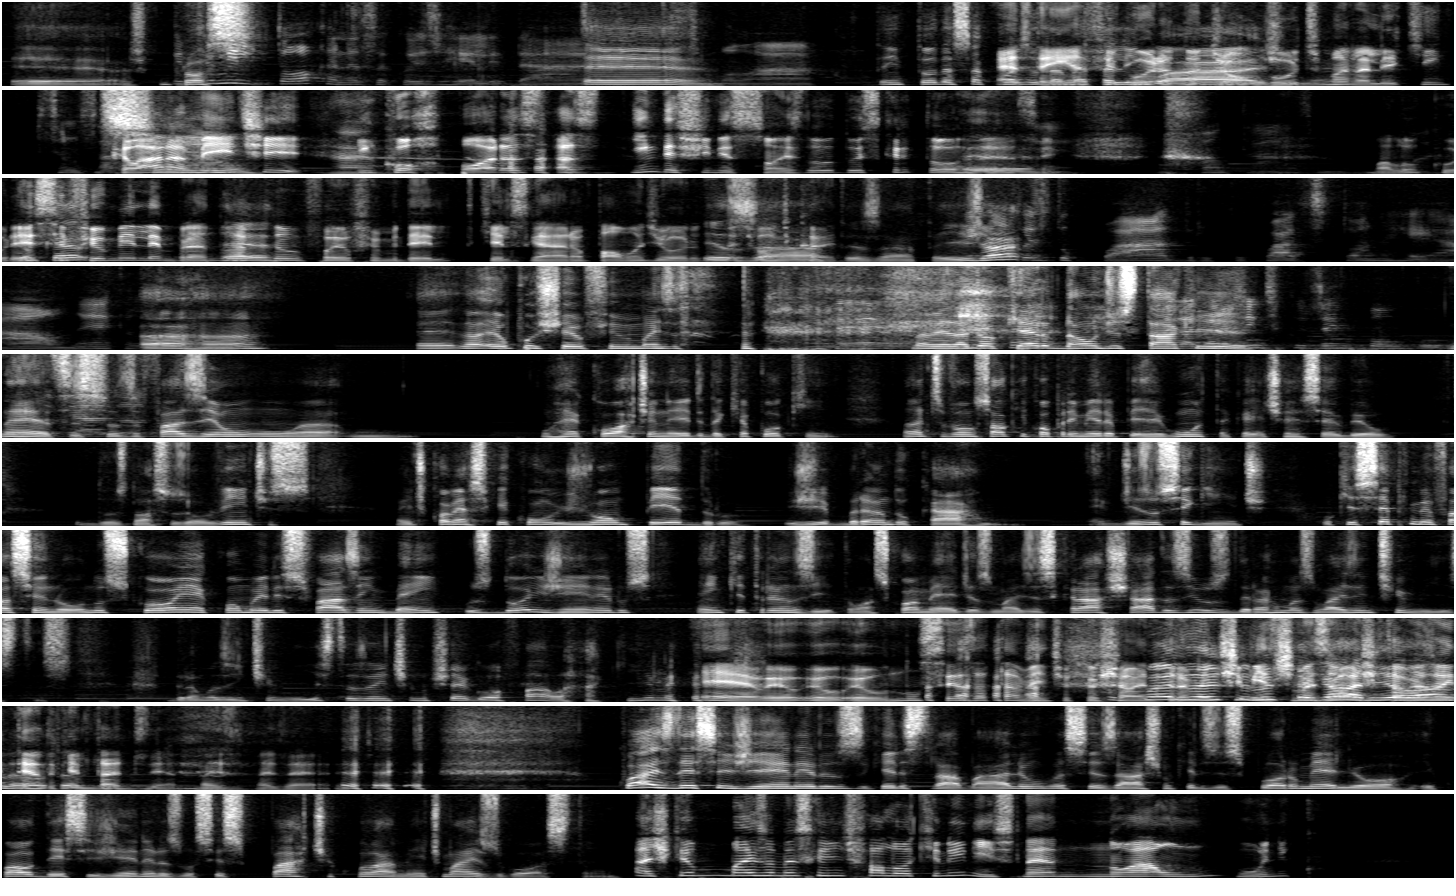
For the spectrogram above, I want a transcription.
É, acho que o o filme próximo ele toca nessa coisa de realidade, É. de simulacro. tem toda essa É, coisa da tem a figura do John metalinguagem, Goodman né? ali que claramente É. incorpora as, as indefinições do, do escritor, né? É. assim. É, um fantasma. Uma loucura. Eu Esse quero- filme, lembrando É. rápido, foi o filme dele que eles ganharam a Palma de Ouro. Exato, exato. E já a coisa do quadro, que o quadro se torna real, né? Aham. É, não, eu puxei o filme, mas É. na verdade eu quero dar um destaque. A gente já empolgou. né, Tá fazer um, um, um recorte nele daqui a pouquinho. Antes, vamos só aqui com a primeira pergunta que a gente recebeu dos nossos ouvintes. A gente começa aqui com o João Pedro Gibrando Carmo. Ele diz o seguinte: O que sempre me fascinou nos Coen é como eles fazem bem os dois gêneros em que transitam, as comédias mais escrachadas e os dramas mais intimistas. Dramas intimistas a gente não chegou a falar aqui, né? É, eu, eu, eu não sei exatamente o que eu chamo de drama intimista, mas eu acho que talvez eu entenda o que ele tá também. dizendo. Mas, mas é. Quais desses gêneros que eles trabalham vocês acham que eles exploram melhor? E qual desses gêneros vocês particularmente mais gostam? Acho que é mais ou menos o que a gente falou aqui no início, né? Não há um único.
